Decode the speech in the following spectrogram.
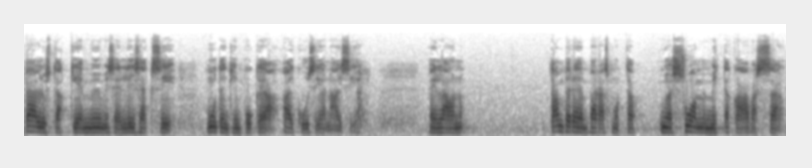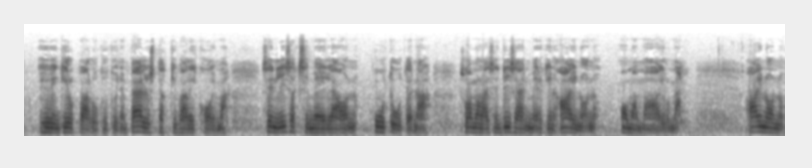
päällystakkien myymisen lisäksi muutenkin pukea aikuisia naisia. Meillä on Tampereen paras, mutta myös Suomen mittakaavassa hyvin kilpailukykyinen päällystakkivalikoima. Sen lisäksi meillä on uutuutena suomalaisen designmerkin Ainon oma maailma. Ainon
